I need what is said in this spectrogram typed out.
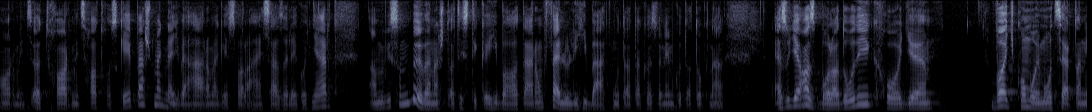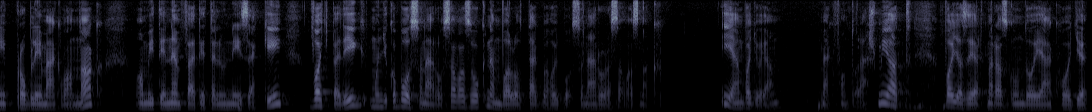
35-36-hoz képest meg 43, valahány százalékot nyert, ami viszont bőven a statisztikai hibahatáron felüli hibát mutat a közvéleménykutatóknál. Ez ugye azból adódik, hogy vagy komoly módszertani problémák vannak, amit én nem feltétlenül nézek ki, vagy pedig mondjuk a Bolsonaro szavazók nem vallották be, hogy Bolsonaro-ra szavaznak. Ilyen vagy olyan megfontolás miatt, vagy azért, mert azt gondolják, hogy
